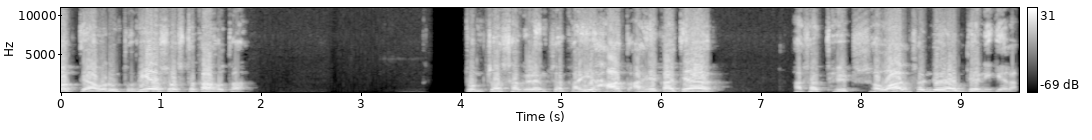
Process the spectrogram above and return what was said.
मग त्यावरून तुम्ही अस्वस्थ का होता? तुमचा सगळ्यांचा काही हात आहे का त्यात? असा थेट सवाल संजय राऊत यांनी केला.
